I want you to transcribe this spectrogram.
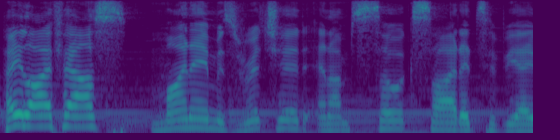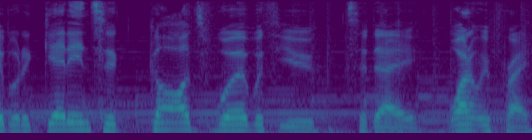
Hey, Lifehouse, my name is Richard, and I'm so excited to be able to get into God's Word with you today. Why don't we pray?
